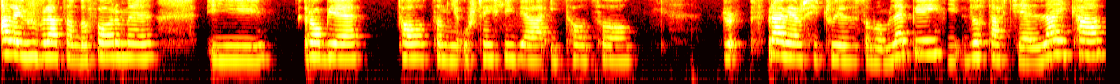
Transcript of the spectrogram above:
ale już wracam do formy i robię to, co mnie uszczęśliwia i to, co sprawia, że się czuję ze sobą lepiej. Zostawcie lajka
